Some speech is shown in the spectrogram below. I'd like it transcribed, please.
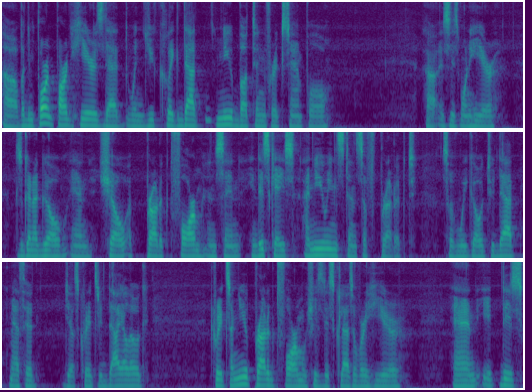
Uh, but the important part here is that when you click that new button, for example, uh, is this one here, is going to go and show a product form and send, in this case, a new instance of product. So if we go to that method, just creates a dialog, creates a new product form, which is this class over here. And it this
